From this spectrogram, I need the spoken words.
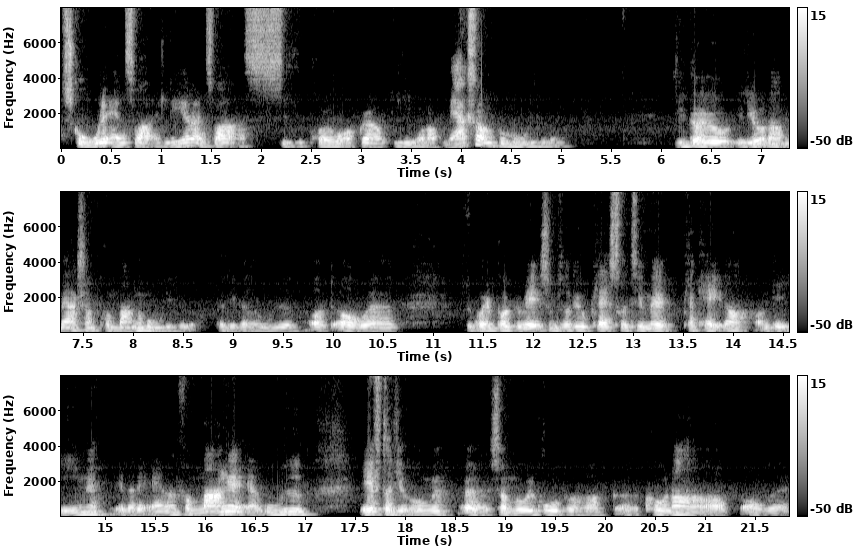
skoleansvar, et læreransvar at prøve at gøre eleverne opmærksomme på mulighederne? Vi gør jo eleverne opmærksom på mange muligheder, der ligger derude. Og, og øh, du går ind på et gymnasium, så er det jo plastret til med plakater om det ene eller det andet. For mange er ude efter de unge øh, som målgruppe og øh, kunder og, og, øh,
